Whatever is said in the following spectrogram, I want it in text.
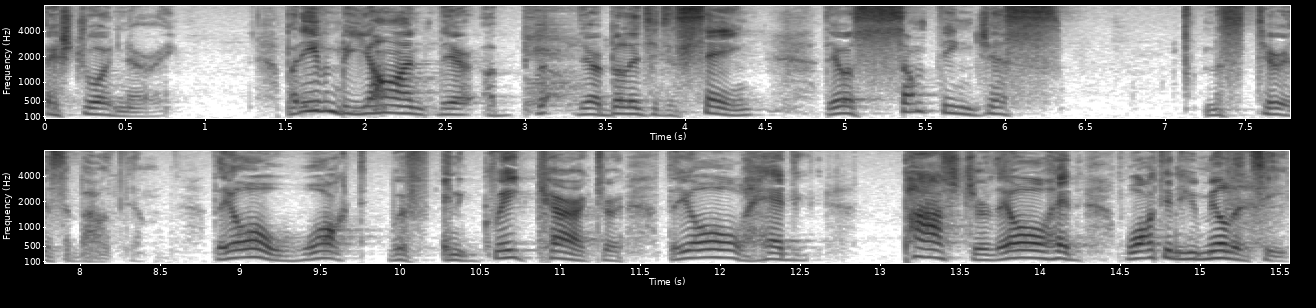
extraordinary. But even beyond their, their ability to sing, there was something just mysterious about them. They all walked with in great character. They all had posture. They all had walked in humility.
